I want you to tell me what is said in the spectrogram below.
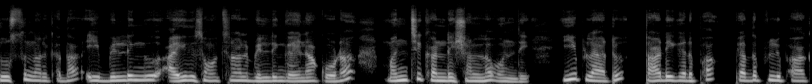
చూస్తున్నారు కదా! ఈ బిల్డింగ్ ఐదు సంవత్సరాల బిల్డింగ్ అయినా కూడా మంచి కండిషన్‌లో ఉంది. ఈ ఫ్లాట్ తాడిగడప, పెద్దపుల్లిపాక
